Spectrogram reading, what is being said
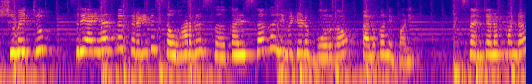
शुभेच्छुक श्री अरिहंत क्रेडिट सौहार्द सहकारी संघ लिमिटेड बोरगाव तालुका निपाणी. संचालक मंडळ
